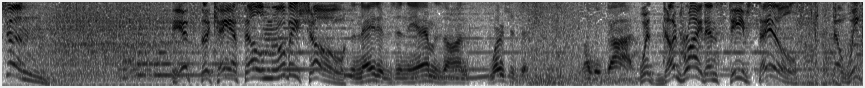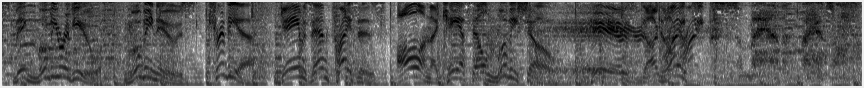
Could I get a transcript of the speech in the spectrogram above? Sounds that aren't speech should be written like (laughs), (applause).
Action. It's the KSL Movie Show The natives in the Amazon worshipped it like a god. with Doug Wright and Steve Salles. The week's big movie review, movie news, trivia, games, and prizes. All on the KSL Movie Show. Here's Doug Wright This is a man, a handsome,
